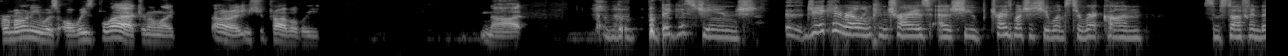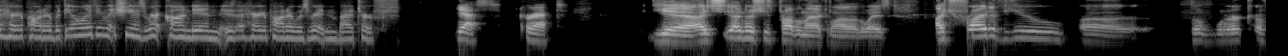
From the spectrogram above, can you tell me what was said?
Hermione was always black, and I'm like, all right, you should probably not. The, the biggest change. uh, J.K. Rowling can try as as she try as much as she wants to retcon some stuff into Harry Potter, but the only thing that she has retconned in is that Harry Potter was written by a TERF. yes, correct. Yeah, I, she- I know she's problematic in a lot of the ways. I try to view uh, the work of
